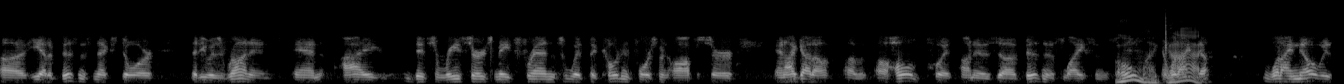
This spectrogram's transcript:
uh, he had a business next door that he was running, and I did some research, made friends with the code enforcement officer, and I got a, a, a hold put on his uh, business license. Oh my And God! What I know is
